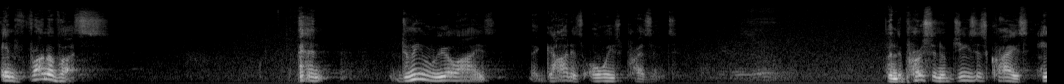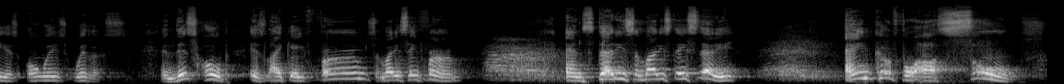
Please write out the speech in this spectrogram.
in front of us. And do we realize that God is always present? In the person of Jesus Christ, He is always with us. And this hope is like a firm, somebody say firm, firm. And steady, somebody stay steady, steady, anchor for our souls.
